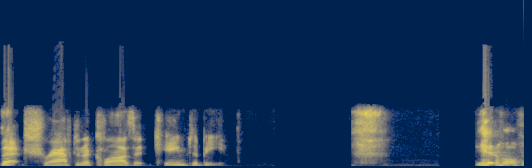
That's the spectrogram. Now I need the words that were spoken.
that Trapped in a Closet came to be? You know,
